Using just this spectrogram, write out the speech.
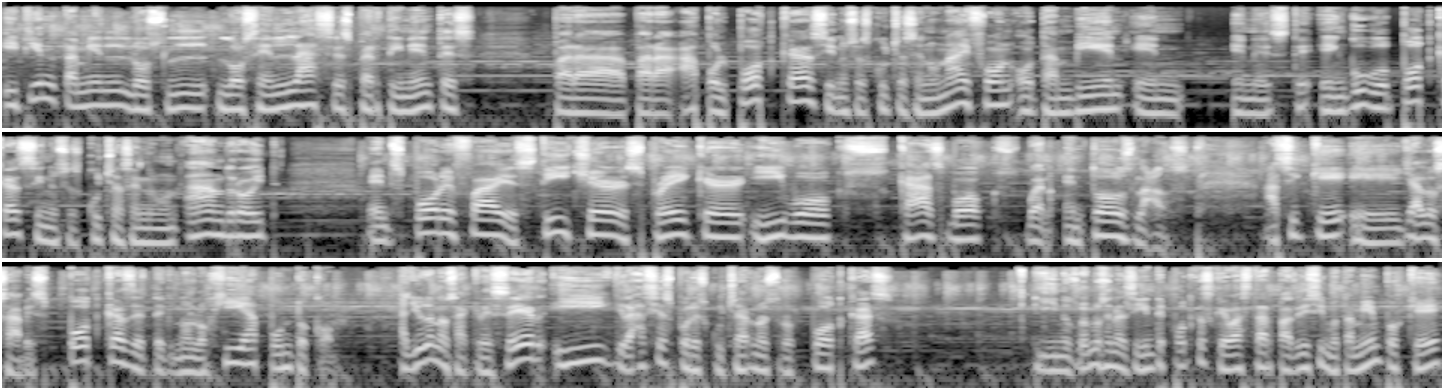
Y tiene también los, los enlaces pertinentes para, para Apple Podcast si nos escuchas en un iPhone o también en, en, este, en Google Podcast si nos escuchas en un Android en Spotify, Stitcher, Spreaker, Evox, Castbox, bueno, en todos lados. Así que eh, ya lo sabes, podcastdetecnología.com. Ayúdanos a crecer y gracias por escuchar nuestros podcasts. Y nos vemos en el siguiente podcast que va a estar padrísimo también porque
